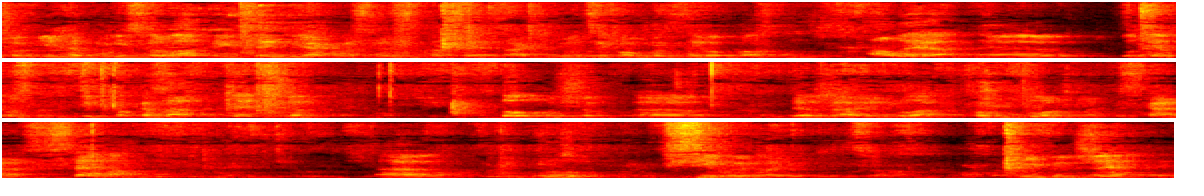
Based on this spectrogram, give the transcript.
щоб їх адмініструвати, і це ніяк нас не спасе. Так? Ну, Це комплексний вопрос. Але е, тут я просто хотів показати те, що в тому, щоб е, в державі була комфортна фіскальна система, е, ну, всі виграють від цього. І бюджети,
